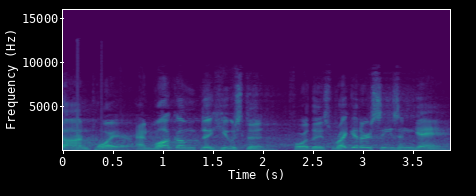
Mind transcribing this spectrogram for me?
Don Poier, and welcome to Houston for this regular season game.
